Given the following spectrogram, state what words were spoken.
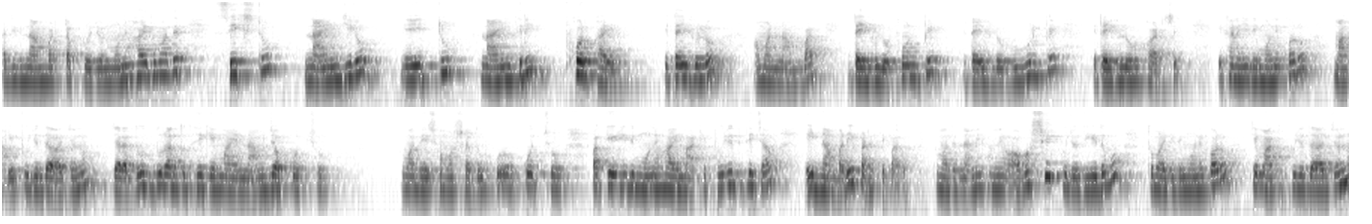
আর যদি নাম্বারটা প্রয়োজন মনে হয় তোমাদের six two nine zero eight two nine three four five এটাই হলো আমার নাম্বার, এটাই হলো ফোনপে, এটাই হলো গুগল পে, এটাই হলো হোয়াটসঅ্যাপ। এখানে যদি মনে করো মাকে পুজো দেওয়ার জন্য যারা দূর দূরান্ত থেকে মায়ের নাম জপ করছ তোমাদের সমস্যা দূর করছ বা কেউ যদি মনে হয় মাকে পুজো দিতে চাও, এই নাম্বারেই পাঠাতে পারো। তোমাদের নামে আমি অবশ্যই পুজো দিয়ে দেবো। তোমরা যদি মনে করো যে মাকে পুজো দেওয়ার জন্য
